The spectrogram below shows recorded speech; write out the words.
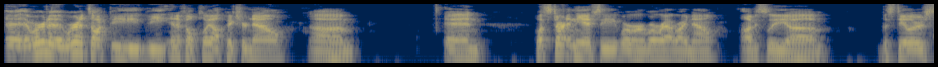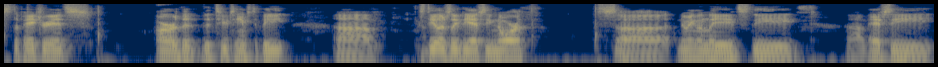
And we're gonna we're gonna talk the the NFL playoff picture now. Um, and let's start in the AFC where we're where we're at right now. Obviously, um, the Steelers, the Patriots are the the two teams to beat. Um, Steelers lead the AFC North. Uh, New England leads the um, AFC.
